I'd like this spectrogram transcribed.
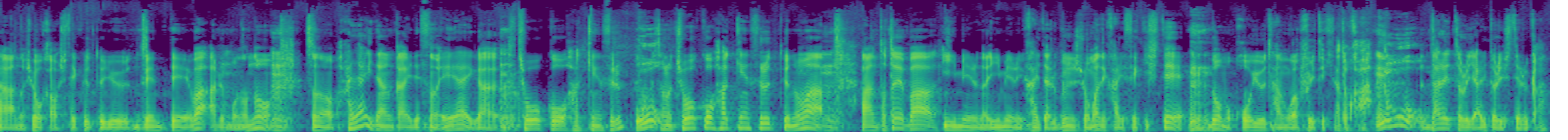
あの評価をしていくという前提はあるもののその早い段階でその AI が兆候を発見する。その兆候を発見するっていうのはあの例えば E メールなら E メールに書いてある文章まで解析してどうもこういう単語が増えてきたとか、誰とやり取りしてるか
